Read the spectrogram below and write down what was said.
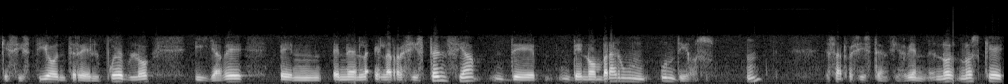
que existió entre el pueblo y Yahvé en, en, la resistencia de, de nombrar un, un Dios. Esa resistencia. Bien, no, no, es que,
